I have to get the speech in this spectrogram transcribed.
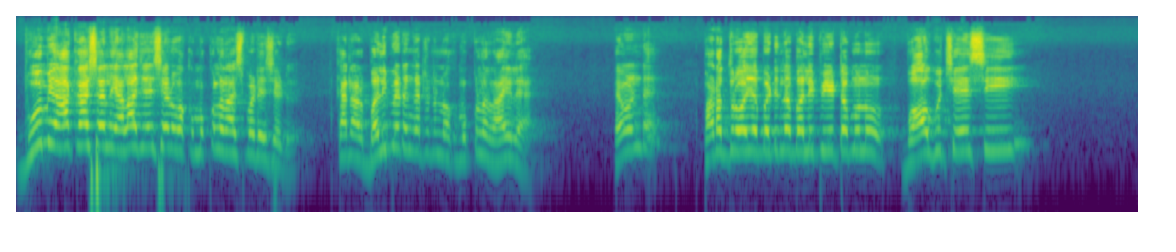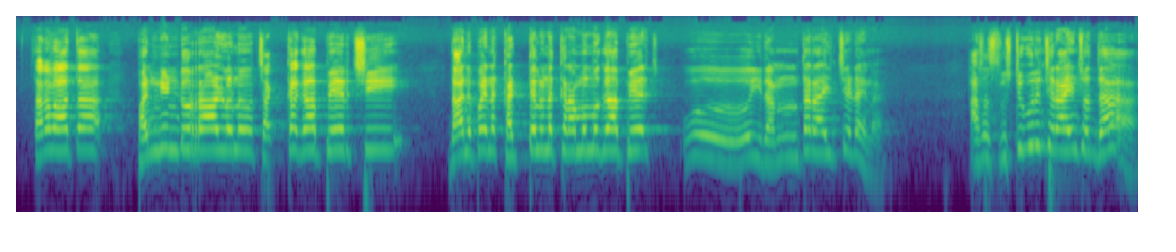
భూమి ఆకాశాలు ఎలా చేశాడు ఒక ముక్కలో రాసి పడేశాడు. కానీ ఆడు బలిపీఠం కట్టడం ఒక ముక్కలో రాయలే. ఏమండి? పడద్రోయబడిన బలిపీఠమును బాగు చేసి తర్వాత పన్నెండు రాళ్ళను చక్కగా పేర్చి దానిపైన కట్టెలను క్రమముగా పేర్చి ఓ ఇదంతా రాయించాడు ఆయన. అసలు సృష్టి గురించి రాయించొద్దా?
